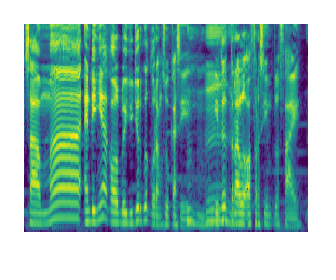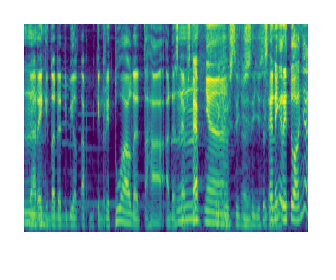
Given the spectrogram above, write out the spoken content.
Sama endingnya kalau boleh jujur gue kurang suka sih. Hmm. Itu terlalu oversimplify. Dari yang kita udah di build up bikin ritual, ada tahap, ada step-stepnya. Setuju setuju setuju. Terus endingnya ritualnya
